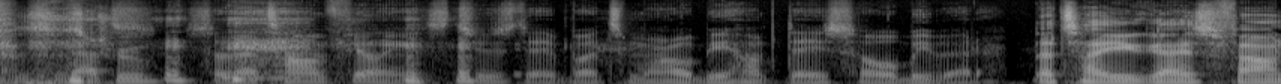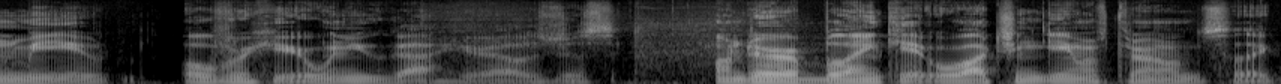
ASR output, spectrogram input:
so is that's, true. So that's how I'm feeling. It's Tuesday, but tomorrow will be hump day, so it'll be better. That's how you guys found me over here when you got here. I was just under a blanket watching Game of Thrones. Like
